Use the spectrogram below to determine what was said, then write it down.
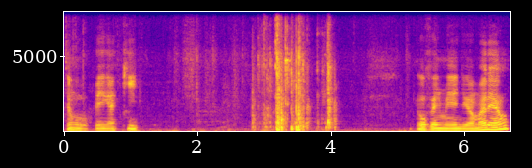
Então eu vou pegar aqui o vermelho e o amarelo.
